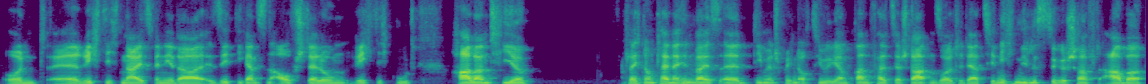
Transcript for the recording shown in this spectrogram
Und äh, richtig nice, wenn ihr da seht, die ganzen Aufstellungen richtig gut. Haaland hier. Vielleicht noch ein kleiner Hinweis, äh, dementsprechend auch zu Julian Brandt, falls er starten sollte. Der hat es hier nicht in die Liste geschafft, aber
